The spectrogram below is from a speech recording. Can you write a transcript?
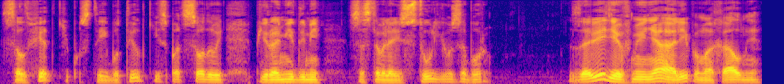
салфетки, пустые бутылки из-под содовой пирамидами составляли стулья у забора. Завидев меня, Али помахал мне.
